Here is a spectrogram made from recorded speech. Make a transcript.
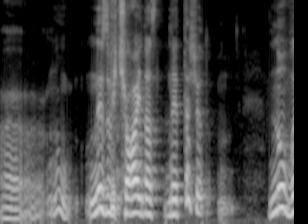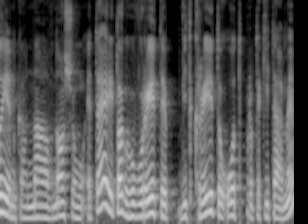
М, е, ну, незвичайна, не те, що новинка на, в нашому етері, так говорити відкрито от про такі теми.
